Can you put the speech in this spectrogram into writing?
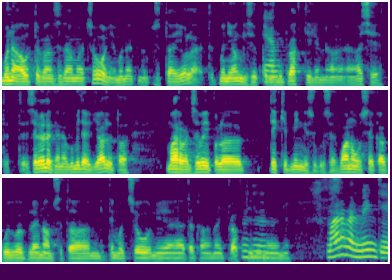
mõne autoga on seda emotsiooni ja mõnega nagu seda ei ole, et, et mõni ongi niisugune nagu praktiline asi, et, et seal ei olegi nagu midagi halba. ma arvan, see võib-olla tekib mingisuguse vanusega, kui võib-olla enam seda mingit emotsiooni jää taga, on ainult praktiline mhm. onju mm -hmm. ma arvan, mingi,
